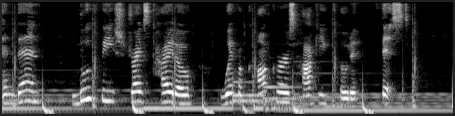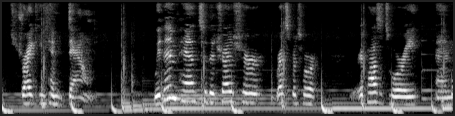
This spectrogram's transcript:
And then Luffy strikes Kaido with a Conqueror's Haki coated fist, striking him down. We then pan to the treasure repository and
